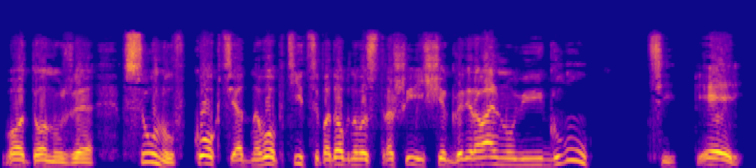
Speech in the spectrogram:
Вот он уже всунул в когти одного птицеподобного страшилища гравировальную иглу. Теперь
